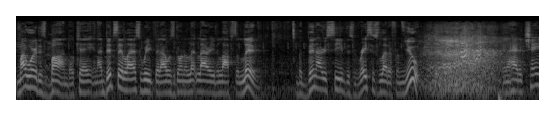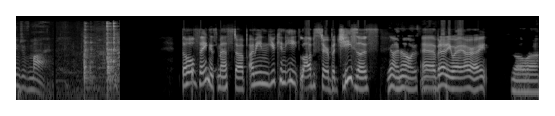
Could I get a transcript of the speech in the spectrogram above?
My word is bond, okay? And I did say last week that I was going to let Larry the lobster live. But then I received this racist letter from you. and I had a change of mind. The whole thing is messed up. I mean, you can eat lobster, but Jesus. Yeah, I know. Uh, but anyway, all right. So uh,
